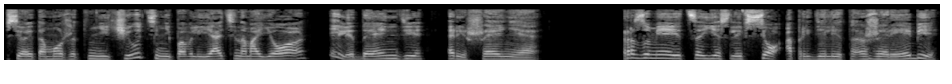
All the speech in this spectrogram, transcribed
все это может ничуть не повлиять на мое или Дэнди решение. Разумеется, если все определит жеребий,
